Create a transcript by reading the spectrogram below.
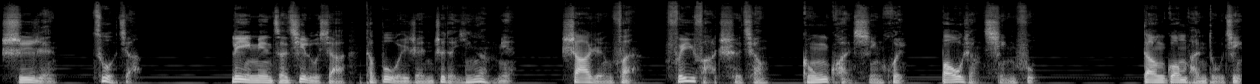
诗人、作家；另一面则记录下他不为人知的阴暗面：杀人犯、非法持枪、公款行贿、包养情妇。当光盘读尽，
